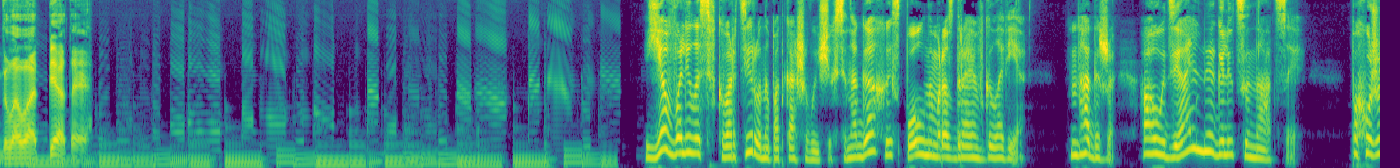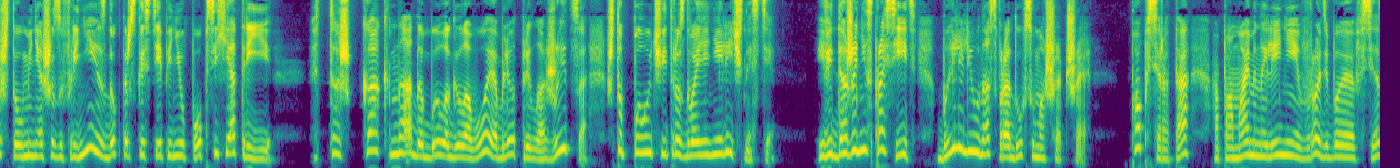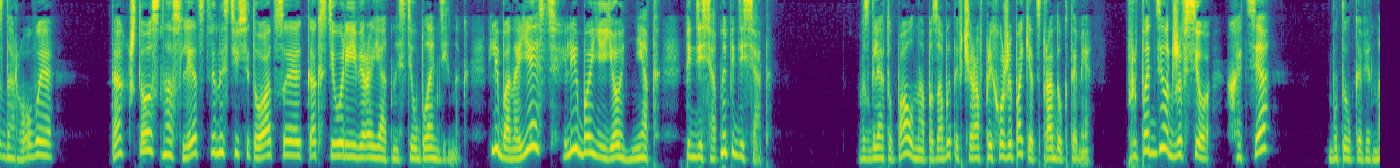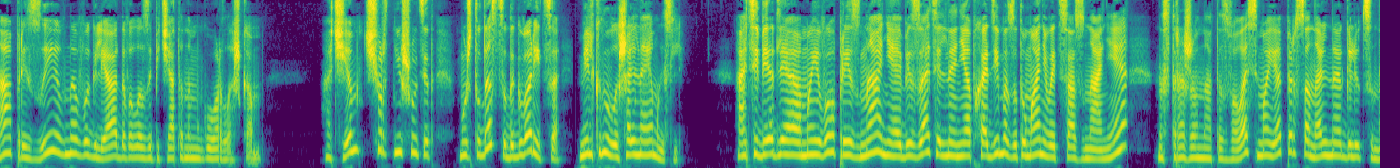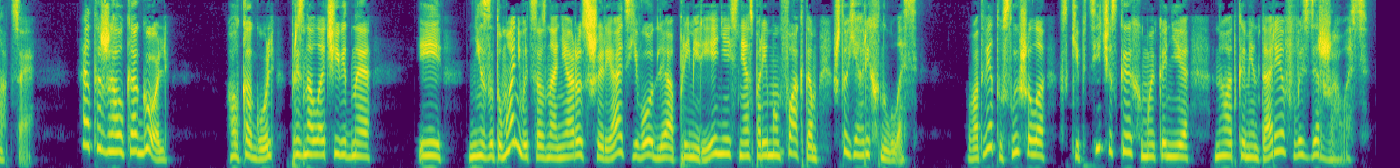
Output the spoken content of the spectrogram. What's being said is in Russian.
Глава пятая. Я ввалилась в квартиру на подкашивающихся ногах и с полным раздраем в голове. Надо же, аудиальные галлюцинации. Похоже, что у меня шизофрения с докторской степенью по психиатрии. Это ж как надо было головой об лед приложиться, чтобы получить раздвоение личности. И ведь даже не спросить, были ли у нас в роду сумасшедшие. Папа сирота, а по маминой линии вроде бы все здоровые. Так что с наследственностью ситуация как с теорией вероятности у блондинок. Либо она есть, либо ее нет. 50 на 50. Взгляд упал на позабытый вчера в прихожей пакет с продуктами. Пропадет же все, хотя... Бутылка вина призывно выглядывала запечатанным горлышком. «А чем черт не шутит? Может, удастся договориться?» — мелькнула шальная мысль. «А тебе для моего признания обязательно необходимо затуманивать сознание?» — настороженно отозвалась моя персональная галлюцинация. «Это же алкоголь!» «Алкоголь», — признала очевидное. «И не затуманивать сознание, а расширять его для примирения с неоспоримым фактом, что я рехнулась». В ответ услышала скептическое хмыканье, но от комментариев воздержалась.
